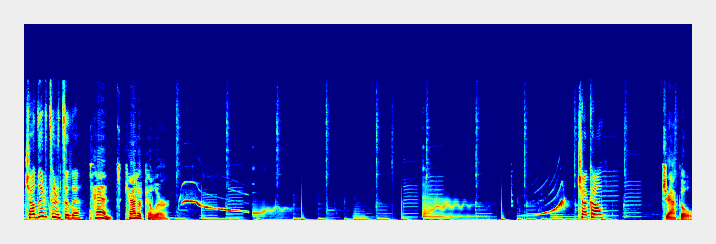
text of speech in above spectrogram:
çadır tırtılı, Tent caterpillar. çakal, Jackal.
